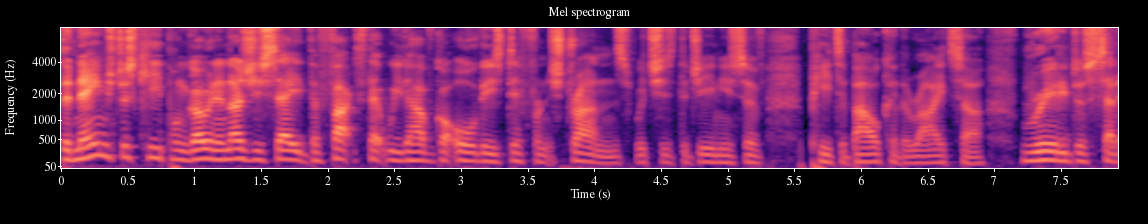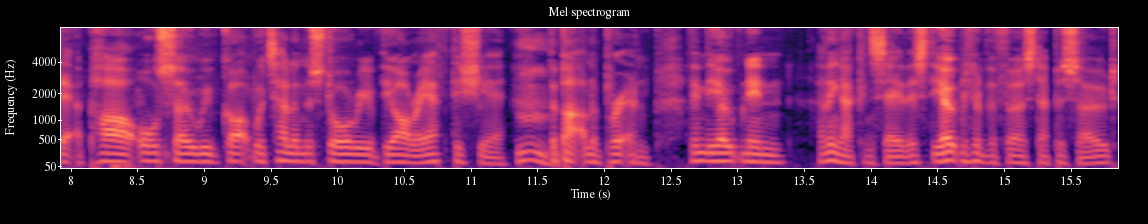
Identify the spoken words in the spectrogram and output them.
the names just keep on going. And as you say, the fact that we have got all these different strands, which is the genius of Peter Bowker, the writer, really does set it apart. Also, we've got we're telling the story of the RAF this year, hmm. the Battle of Britain. I think the opening. I think I can say this. The opening of the first episode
